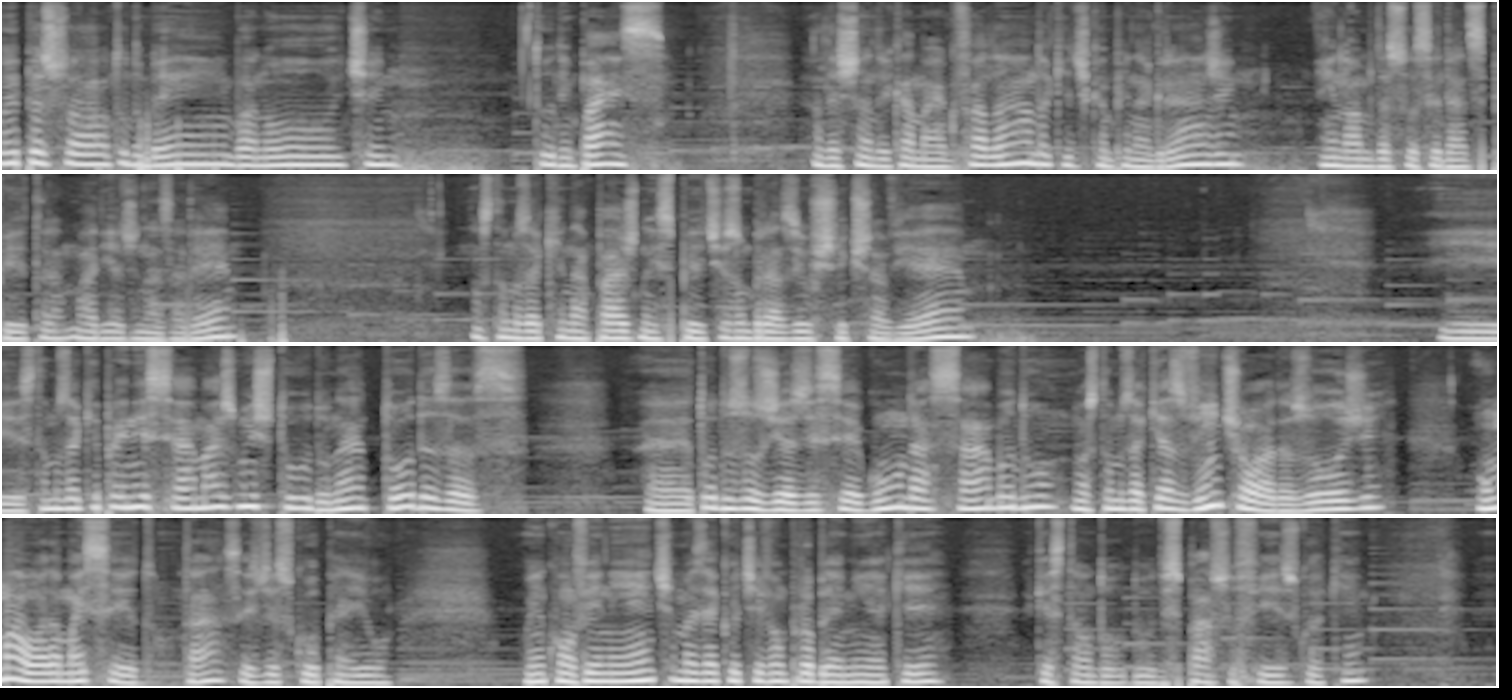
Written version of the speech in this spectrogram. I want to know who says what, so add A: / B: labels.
A: Oi pessoal, tudo bem? Boa noite. Tudo em paz? Alexandre Camargo falando aqui de Campina Grande, em nome da Sociedade Espírita Maria de Nazaré. Nós estamos aqui na página Espiritismo Brasil Chico Xavier. E estamos aqui para iniciar mais um estudo, né? Todas as é, todos os dias de segunda a sábado, nós estamos aqui às 20 horas. Hoje, uma hora mais cedo, tá? Vocês desculpem aí o, o inconveniente, mas é que eu tive um probleminha aqui, questão do, do, do espaço físico aqui,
